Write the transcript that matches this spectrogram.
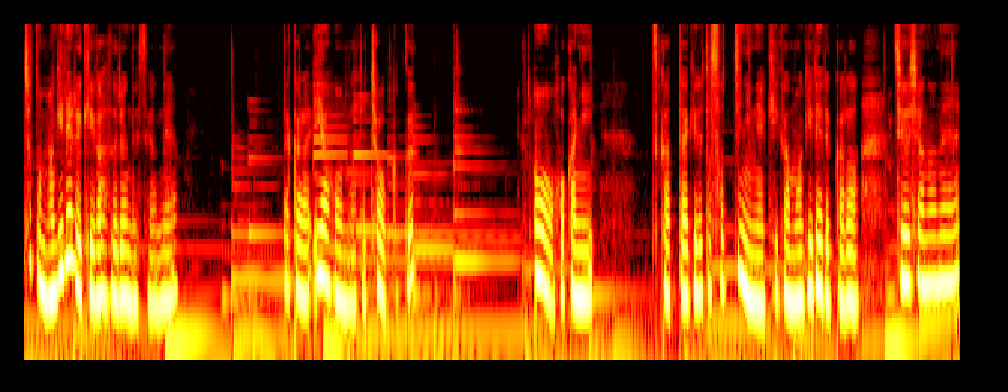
ちょっと紛れる気がするんですよね。だからイヤホンだと聴覚を他に使ってあげるとそっちにね気が紛れるから注射のね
